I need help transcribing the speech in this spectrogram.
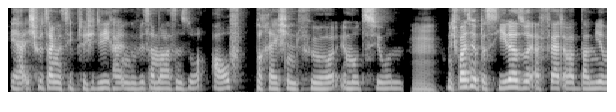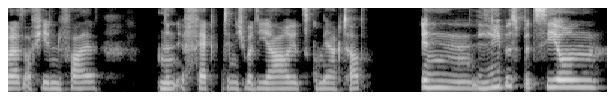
ja, ich würde sagen, dass die Psychedelika in gewissermaßen so aufbrechen für Emotionen. Hm. Und ich weiß nicht, ob das jeder so erfährt, aber bei mir war das auf jeden Fall einen Effekt, den ich über die Jahre jetzt gemerkt habe. In Liebesbeziehungen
